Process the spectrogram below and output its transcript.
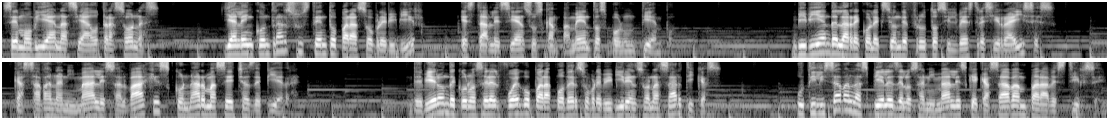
se movían hacia otras zonas, y al encontrar sustento para sobrevivir, establecían sus campamentos por un tiempo. Vivían de la recolección de frutos silvestres y raíces. Cazaban animales salvajes con armas hechas de piedra. Debieron de conocer el fuego para poder sobrevivir en zonas árticas. Utilizaban las pieles de los animales que cazaban para vestirse.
